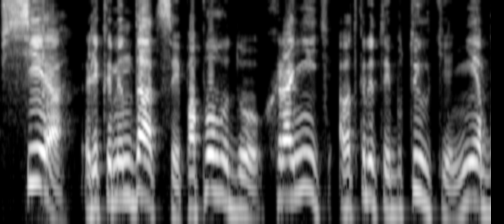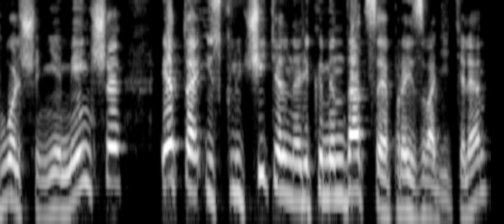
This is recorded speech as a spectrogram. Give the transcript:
Все рекомендации по поводу хранить в открытой бутылке не больше, не меньше – это исключительно рекомендация производителя.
